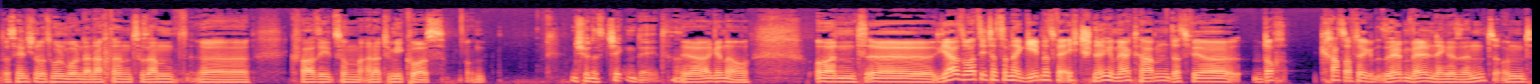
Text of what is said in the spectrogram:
das Hähnchen uns holen wollen, danach dann zusammen äh, quasi zum Anatomiekurs. Und ein schönes Chicken Date. Ja, ja genau. Und äh, ja, so hat sich das dann ergeben, dass wir echt schnell gemerkt haben, dass wir doch krass auf derselben Wellenlänge sind und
